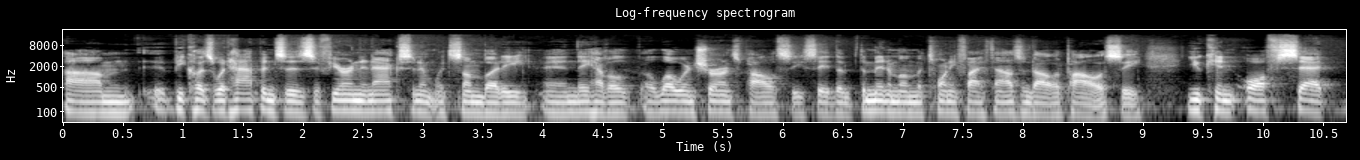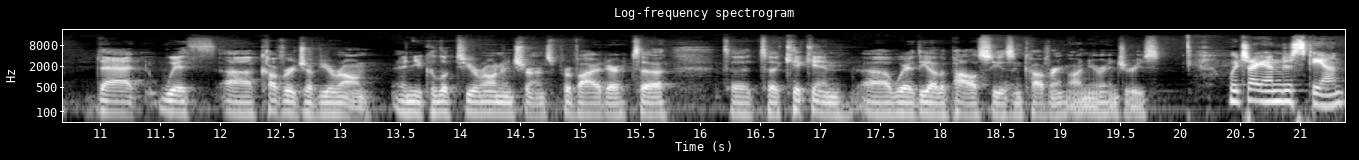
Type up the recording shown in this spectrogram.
Um, because what happens is if you're in an accident with somebody and they have a, a low insurance policy, say the, the minimum a $25,000 policy, you can offset that with uh, coverage of your own. And you could look to your own insurance provider to to, to kick in uh, where the other policy isn't covering on your injuries. Which I understand.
